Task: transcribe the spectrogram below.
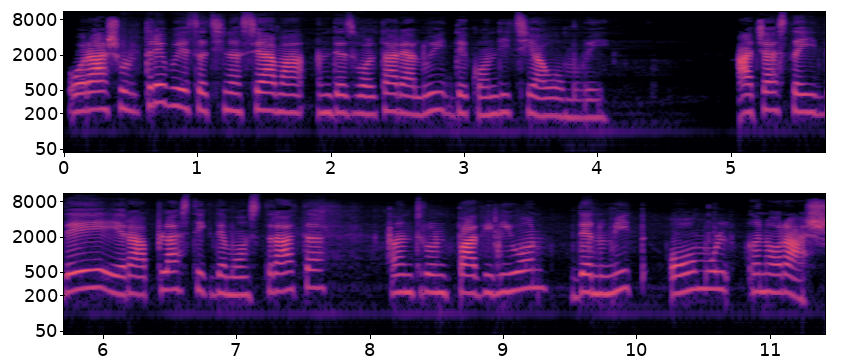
Orașul trebuie să țină seama în dezvoltarea lui de condiția omului. Această idee era plastic demonstrată într-un pavilion denumit Omul în oraș.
